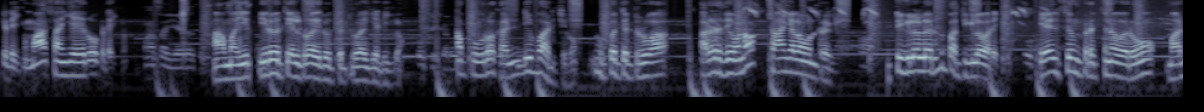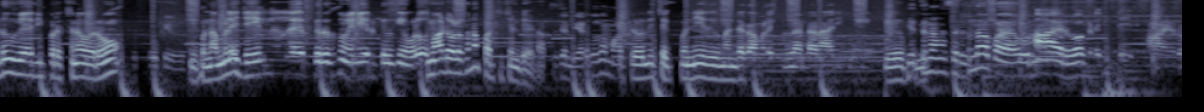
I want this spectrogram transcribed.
கிடைக்கும். மாசம் ஐயாயிரம் ரூபா கிடைக்கும். மாசம் ஐயாயிரம் ரூபாய். ஆமா இரு- இருபத்தேழு ரூபா இருபத்தெட்டு ரூபாய்க்கு கிடைக்கும். நாற்பது ரூபா கண்டிப்பா அடிச்சிடும் முப்பத்தெட்டு ரூபா அடர் தீவனம் சாயங்காலம் ஒன்றரை எட்டு கிலோல இருந்து பத்து கிலோ வரைக்கும். கேல்சியம் பிரச்சனை வரும் மடு வியாதி பிரச்சனை வரும். இப்போ நம்மளே ஜெயிலில் இருக்கிறதுக்கும் வெளியே இருக்கிறதுக்கும் எவ்வளோ மாடு வளர்க்கணும் பத்து சென்ட் இடம். மாட்டு வந்து செக் பண்ணி இது மஞ்ச காமலைக்கு உள்ளாண்டான ஒரு ஆயிரம் ரூபா கிடைக்கும்.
